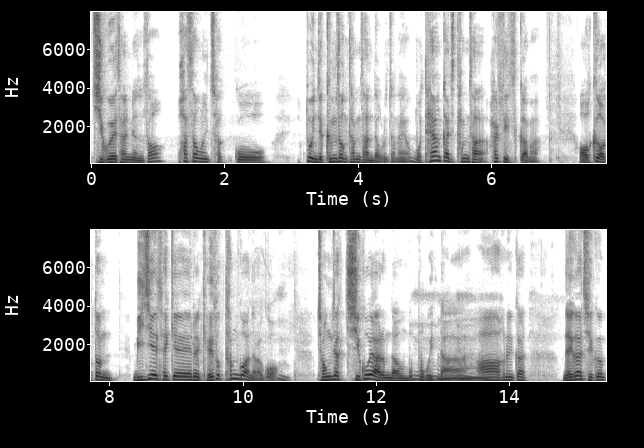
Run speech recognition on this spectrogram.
지구에 살면서 화성을 찾고 또 이제 금성 탐사한다고 그러잖아요. 뭐 태양까지 탐사할 수 있을까 막. 어, 그 어떤 미지의 세계를 계속 탐구하느라고 음. 정작 지구의 아름다움은 못 음. 보고 있다. 음. 아, 그러니까 내가 지금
